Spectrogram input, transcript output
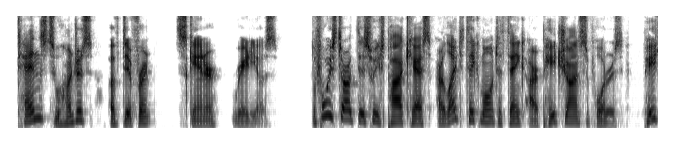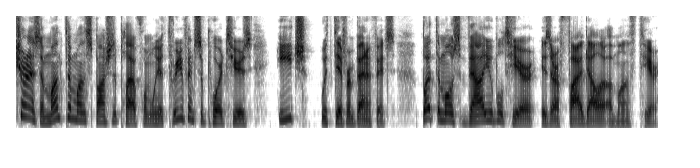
tens to hundreds of different scanner radios. Before we start this week's podcast, I'd like to take a moment to thank our Patreon supporters. Patreon is a month to month sponsorship platform. We have three different support tiers, each with different benefits. But the most valuable tier is our $5 a month tier.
